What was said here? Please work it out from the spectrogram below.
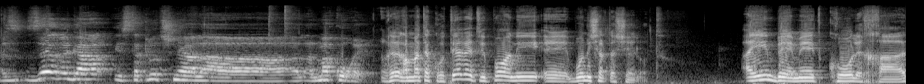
אז זה רגע הסתכלות שנייה על, ה- על, על מה קורה. רמת הכותרת, ופה אני, אה, בוא נשאל את השאלות. האם באמת כל אחד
